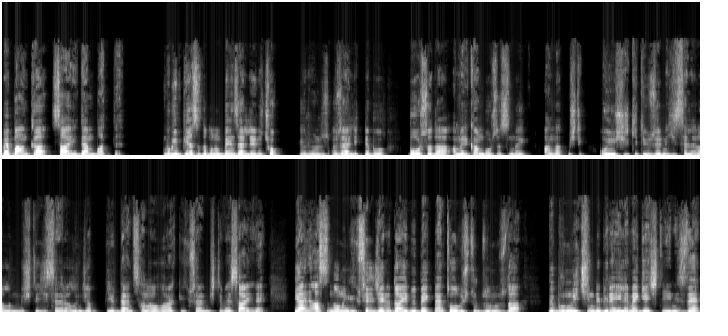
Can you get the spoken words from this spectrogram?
ve banka sahiden battı. Bugün piyasada bunun benzerlerini çok görüyoruz. Özellikle bu borsada Amerikan borsasında anlatmıştık. Oyun şirketi üzerine hisseler alınmıştı. Hisseler alınca birden sanal olarak yükselmişti vesaire. Yani aslında onun yükseleceğine dair bir beklenti oluşturduğunuzda ve bunun içinde bir eyleme geçtiğinizde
